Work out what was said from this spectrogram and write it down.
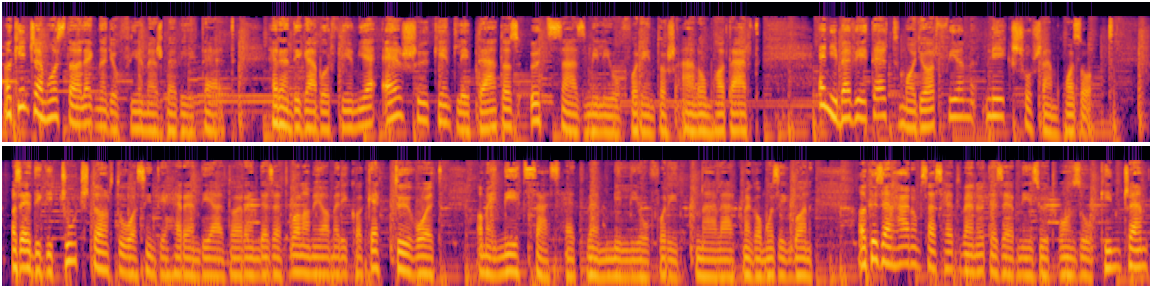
A kincsem hozta a legnagyobb filmes bevételt. Herendi Gábor filmje elsőként lépte át az 500 millió forintos álomhatárt. Ennyi bevételt magyar film még sosem hozott. Az eddigi csúcstartó a szintén Herendi által rendezett Valami Amerika 2 volt, amely 470 millió forintnál állt meg a mozikban. A közel 375 ezer nézőt vonzó kincsem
